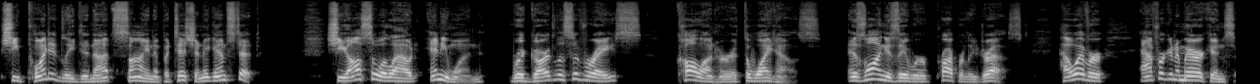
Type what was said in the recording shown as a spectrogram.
she pointedly did not sign a petition against it. She also allowed anyone, regardless of race, call on her at the White House, as long as they were properly dressed. However, African Americans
